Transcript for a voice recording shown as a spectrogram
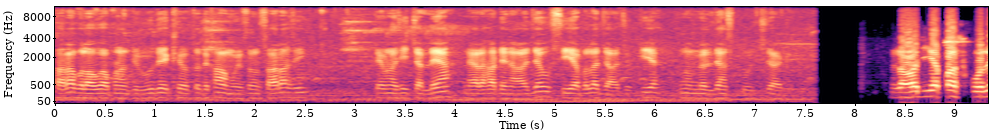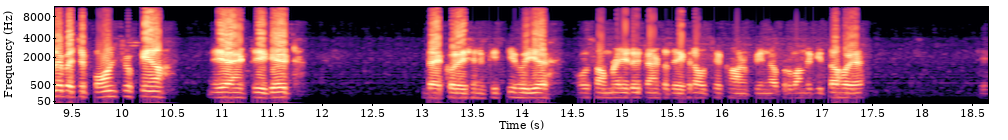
ਸਾਰਾ ਬਲੌਗ ਆਪਣਾ ਜ਼ਰੂਰ ਦੇਖਿਓ ਉੱਤੇ ਦਿਖਾਵਾਂਗੇ ਤੁਹਾਨੂੰ ਸਾਰਾ ਅਸੀਂ। ਤੇ ਹੁਣ ਅਸੀਂ ਚੱਲੇ ਆ ਨਿਆਰਾ ਸਾਡੇ ਨਾਲ ਜਾਊ ਸੀਆ ਪਹਿਲਾਂ ਜਾ ਚੁੱਕੀ ਆ। ਉਹਨੂੰ ਮਿਲਦੇ ਆ ਸਕੂਲ 'ਚ ਜਾ ਕੇ। ਲਓ ਜੀ, ਆਪਾਂ ਸਕੂਲ ਦੇ ਵਿੱਚ ਪਹੁੰਚ ਚੁੱਕੇ ਆ ਇਹ ਐਂਟਰੀ ਗੇਟ ਡੈਕੋਰੇਸ਼ਨ ਕੀਤੀ ਹੋਈ ਹੈ। ਉਹ ਸਾਹਮਣੇ ਜਿਹੜੇ ਟੈਂਟ ਦੇਖ ਰਹੇ ਉੱਥੇ ਖਾਣ ਪੀਣ ਦਾ ਪ੍ਰਬੰਧ ਕੀਤਾ ਹੋਇਆ ਤੇ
